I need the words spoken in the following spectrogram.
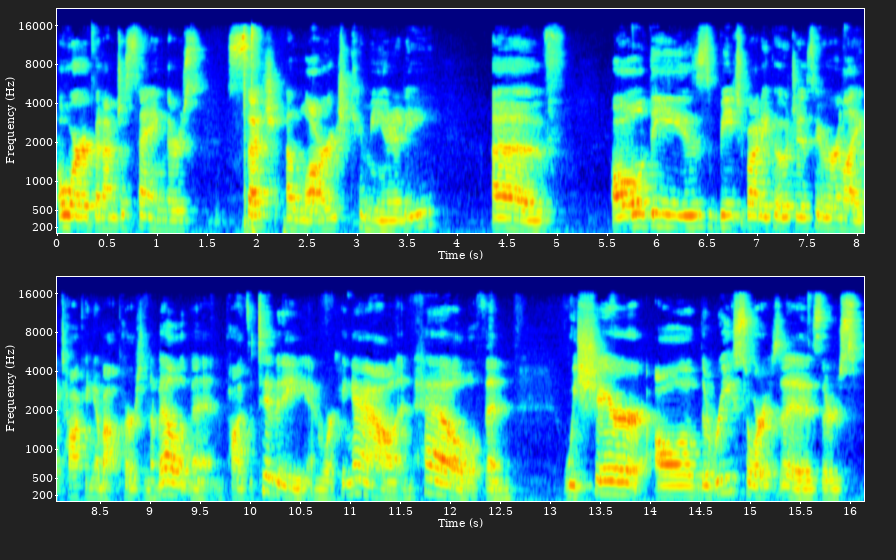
Or, but I'm just saying there's such a large community of all these Beachbody coaches who are like talking about personal development and positivity and working out and health and we share all the resources. There's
